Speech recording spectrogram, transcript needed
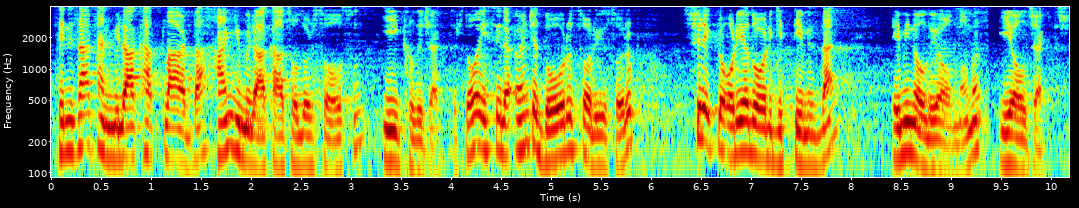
seni zaten mülakatlarda hangi mülakat olursa olsun iyi kılacaktır. Dolayısıyla önce doğru soruyu sorup sürekli oraya doğru gittiğimizden emin oluyor olmamız iyi olacaktır.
